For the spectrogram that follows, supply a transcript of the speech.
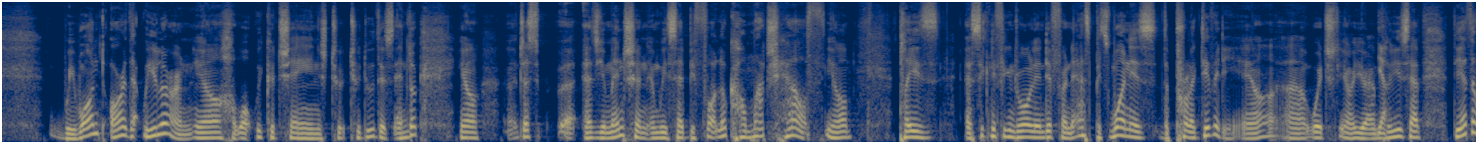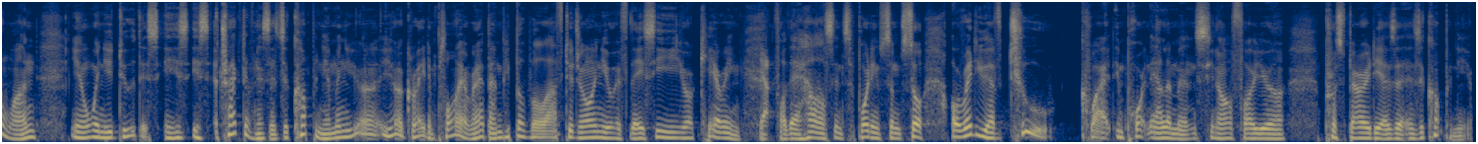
we want, or that we learn, you know, what we could change to, to do this. And look, you know, just uh, as you mentioned, and we said before, look how much health, you know, plays a significant role in different aspects. One is the productivity, you know, uh, which you know your employees yeah. have. The other one, you know, when you do this, is is attractiveness as a company. I mean, you're you're a great employer, right? And people will have to join you if they see you're caring yeah. for their health and supporting them. So already you have two quite important elements, you know, for your prosperity as a as a company.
